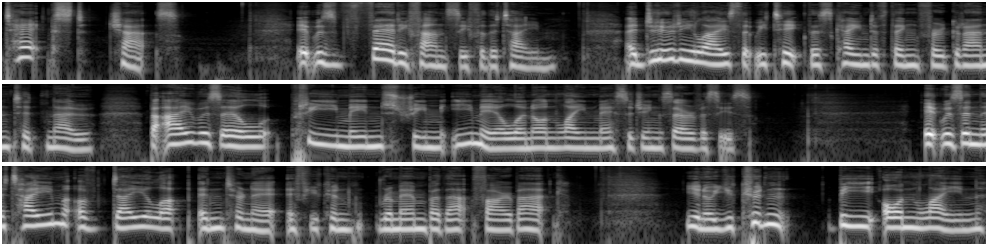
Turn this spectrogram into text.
text chats. It was very fancy for the time. I do realise that we take this kind of thing for granted now, but I was ill pre mainstream email and online messaging services. It was in the time of dial up internet, if you can remember that far back. You know, you couldn't be online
